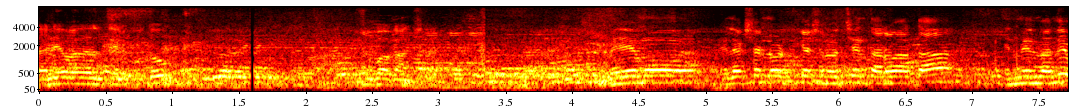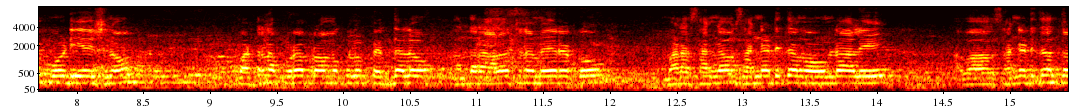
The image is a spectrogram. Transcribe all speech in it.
ధన్యవాదాలు తెలుపుతూ శుభాకాంక్షలు. మేము ఎలక్షన్ నోటిఫికేషన్ వచ్చిన తర్వాత ఎనిమిది మంది పోటీ చేసినాం. పట్టణ పుర ప్రముఖులు పెద్దలు అందరి ఆలోచన మేరకు మన సంఘం సంఘటితంగా ఉండాలి. ఆ సంఘటితంతో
